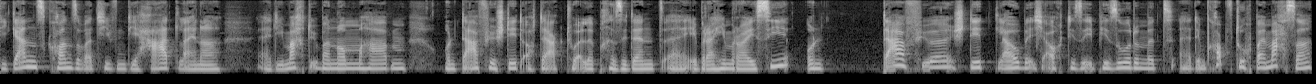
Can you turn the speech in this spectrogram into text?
die ganz Konservativen, die Hardliner, äh, die Macht übernommen haben. Und dafür steht auch der aktuelle Präsident äh, Ibrahim Raisi. Und dafür steht, glaube ich, auch diese Episode mit äh, dem Kopftuch bei Mahsa,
